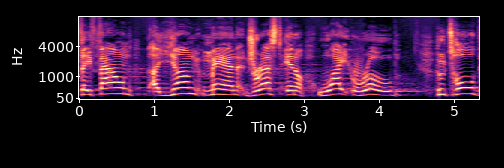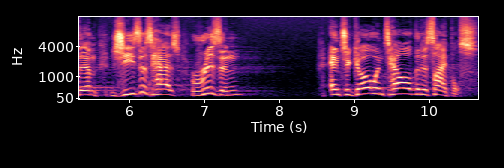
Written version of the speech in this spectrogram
they found a young man dressed in a white robe who told them, Jesus has risen, and to go and tell the disciples.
